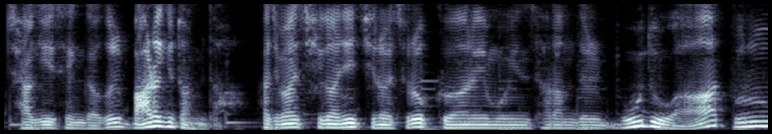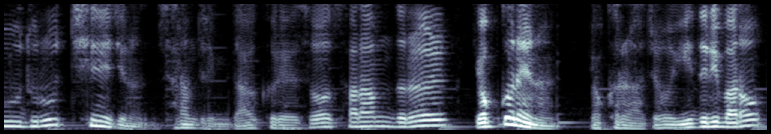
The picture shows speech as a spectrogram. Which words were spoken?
자기 생각을 말하기도 합니다. 하지만 시간이 지날수록 그 안에 모인 사람들 모두와 두루두루 친해지는 사람들입니다. 그래서 사람들을 엮어내는 역할을 하죠. 이들이 바로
